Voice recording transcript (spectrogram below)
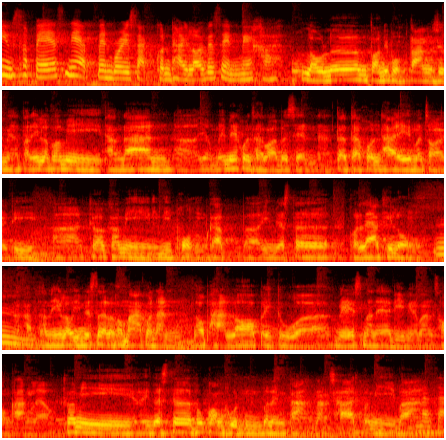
New Space เนี่ยเป็นบริษัทคนไทย100%ไหมคะ เราเริ่มตอนที่ผมตั้งใช่ไหมตอนนี้เราก็มีทางด้านอ่ายังไม่ไม่คนไทยร้อยเปอร์เซ็นต์นะแต่แต่คนไทยมาจอยที่ก็ก็มีมีผมกับอินเวสเตอร์คนแรกที่ลงนะครับตอนนี้เราอินเวสเตอร์เราก็มากกว่านั้น เราผ่านรอบไปตัวเวสมาในอดีตเนี่ยประมาณสองครั้งแล้ว ก็มีอินเวสเตอร์พวกกองทุนบริษัทต่างต่างชาติก็มีบ้างมาใจ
